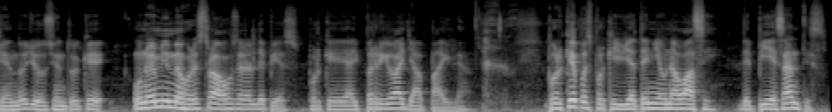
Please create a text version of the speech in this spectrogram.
yo siento que uno de mis mejores trabajos era el de pies, porque ahí para arriba ya baila. ¿Por qué? Pues porque yo ya tenía una base de pies antes,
